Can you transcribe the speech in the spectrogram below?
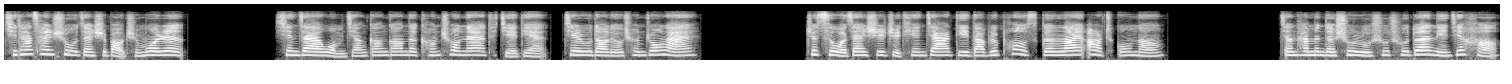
其他参数暂时保持默认。现在我们将刚刚的 ControlNet 节点介入到流程中来。这次我暂时只添加 DWPose 跟 LineArt 功能，将它们的输入输出端连接好。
